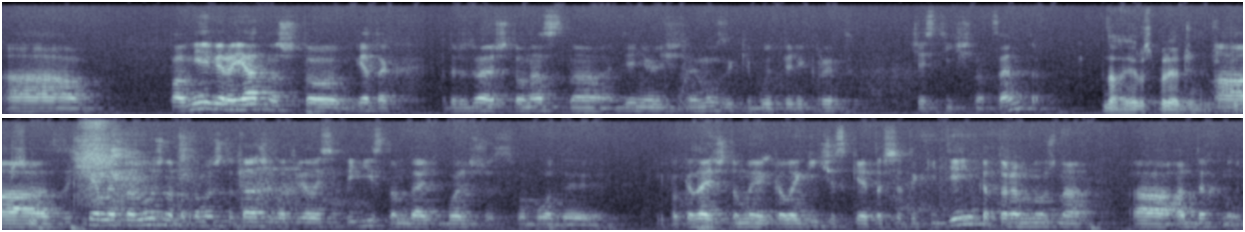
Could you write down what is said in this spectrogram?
А, Вполне вероятно, что, я так подразумеваю, что у нас на День уличной музыки будет перекрыт частично центр. Да, я розпорядження. вже А зачем это нужно? Потому что даже вот велосипедистам дать больше свободы и показать, что мы экологически, это все-таки день, которым нужно а, отдохнуть.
